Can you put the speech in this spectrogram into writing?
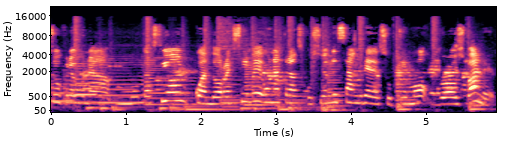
sufre una mutación cuando recibe una transfusión de sangre de su primo Bruce Banner,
